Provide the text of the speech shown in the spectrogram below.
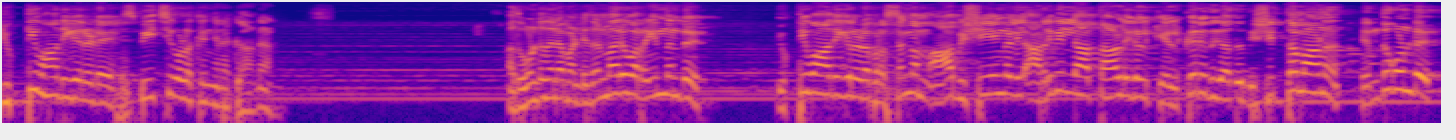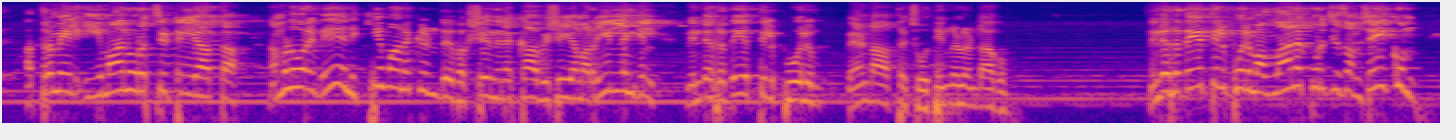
യുക്തിവാദികളുടെ സ്പീച്ചുകളൊക്കെ ഇങ്ങനെ കാണാൻ അതുകൊണ്ട് തന്നെ പണ്ഡിതന്മാർ പറയുന്നുണ്ട് യുക്തിവാദികളുടെ പ്രസംഗം ആ വിഷയങ്ങളിൽ അറിവില്ലാത്ത ആളുകൾ കേൾക്കരുത് അത് നിഷിദ്ധമാണ്. എന്തുകൊണ്ട്? അത്രമേൽ ഈമാൻ ഉറച്ചിട്ടില്ലാത്ത. നമ്മൾ പറയും ഏ എനിക്ക് ഈമാനൊക്കെ ഉണ്ട് പക്ഷേ നിനക്ക് ആ വിഷയം അറിയില്ലെങ്കിൽ നിന്റെ ഹൃദയത്തിൽ പോലും വേണ്ടാത്ത ചോദ്യങ്ങൾ ഉണ്ടാകും. നിന്റെ ഹൃദയത്തിൽ പോലും അള്ളഹാനെ കുറിച്ച് സംശയിക്കും.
